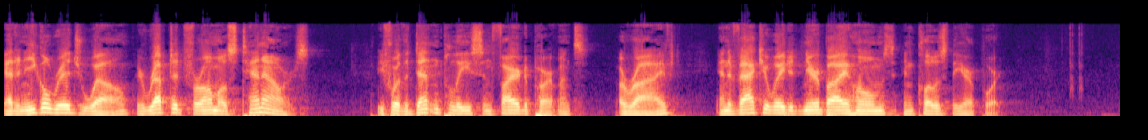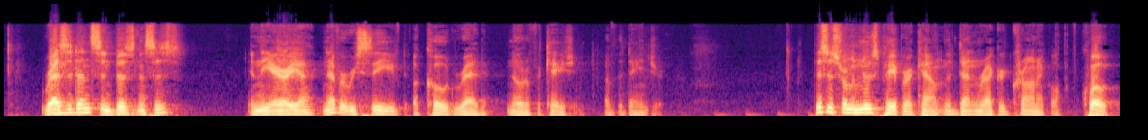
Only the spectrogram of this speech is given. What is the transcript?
at an Eagle Ridge well erupted for almost 10 hours before the Denton police and fire departments arrived and evacuated nearby homes and closed the airport. Residents and businesses in the area never received a code red notification of the danger. This is from a newspaper account in the Denton Record Chronicle. Quote,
